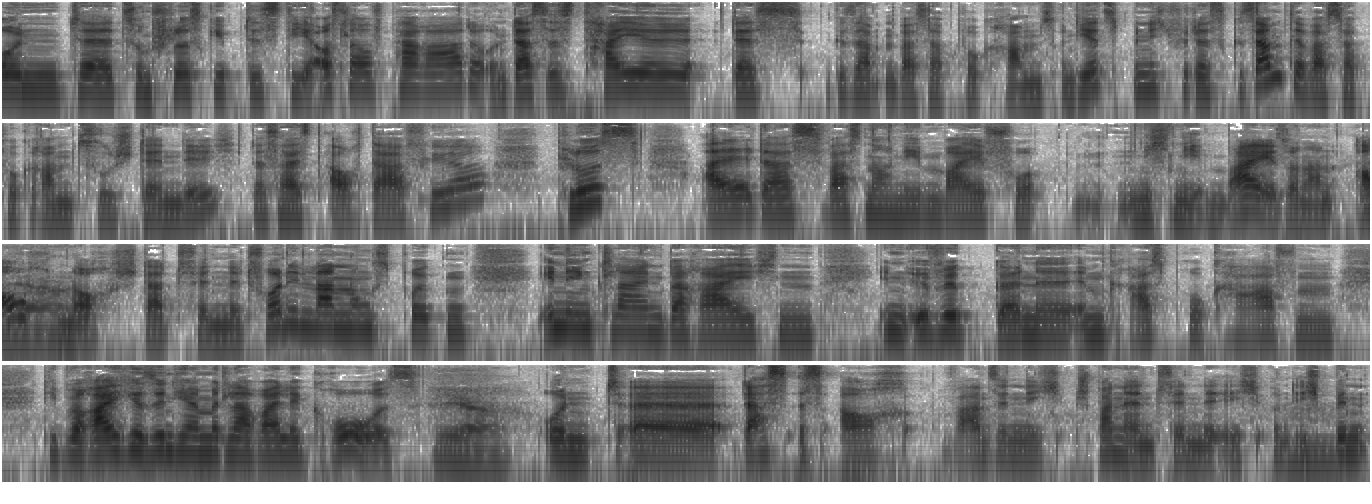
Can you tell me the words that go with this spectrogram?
Und äh, zum Schluss gibt es die Auslaufparade und das ist Teil des gesamten Wasserprogramms. Und jetzt bin ich für das gesamte Wasserprogramm zuständig. Das heißt auch dafür, plus all das, was noch nebenbei vor, nicht nebenbei, sondern auch ja. noch stattfindet. Vor den Landungsbrücken, in den kleinen Bereichen, in Övelgönne, im Grasbruckhafen. Die Bereiche sind ja mittlerweile groß. Ja. Und äh, das ist auch wahnsinnig spannend, finde ich. Und mhm. ich bin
